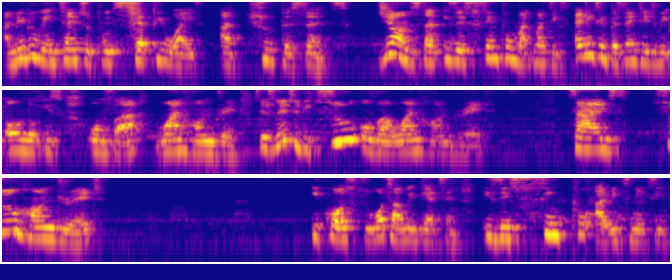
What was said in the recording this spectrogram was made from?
and maybe we intend to put SepiWhite at 2%. Do you understand? It's a simple mathematics. Anything percentage we all know is over 100. So it's going to be 2 over 100 times 200 equals to what are we getting? Is a simple arithmetic.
